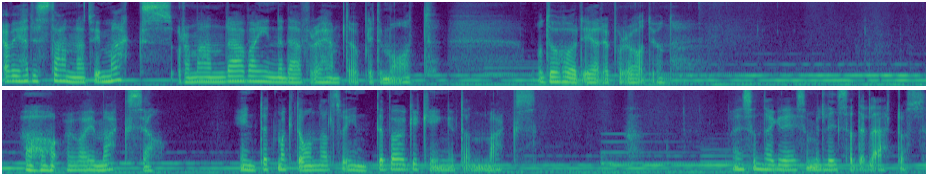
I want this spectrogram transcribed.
ja, vi hade stannat vid Max och de andra var inne där för att hämta upp lite mat. Och då hörde jag det på radion. Ja, det var ju Max ja. Inte ett McDonalds och inte Burger King utan Max. Det var en sån där grej som Elise hade lärt oss.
